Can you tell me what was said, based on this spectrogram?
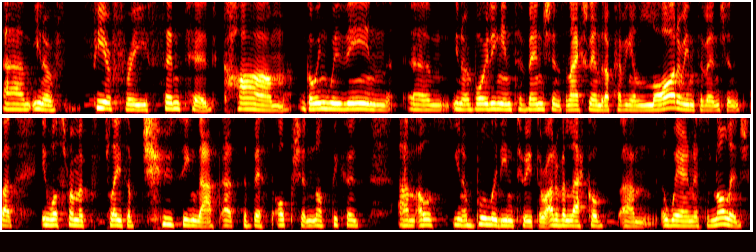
um, you know, fear free, centered, calm, going within, um, you know, avoiding interventions. And I actually ended up having a lot of interventions, but it was from a place of choosing that as the best option, not because um, I was, you know, bullied into it or out of a lack of um, awareness or knowledge.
